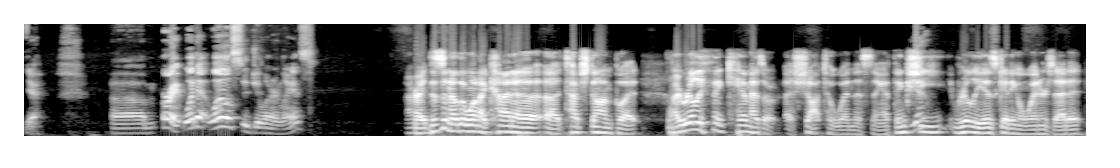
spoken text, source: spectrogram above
Yeah. Um, all right, what what else did you learn, Lance? All right, this is another one I kind of uh, touched on, but I really think Kim has a, a shot to win this thing. I think she really is getting a winner's edit.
